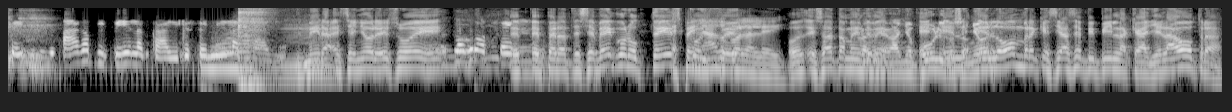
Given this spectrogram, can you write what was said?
se haga pipí en la calle, que se mee en la calle. Mira, eh, señor, eso es. Grotesco. Eh, espérate, se ve grotesco. Es penado por la ley. O- exactamente. El- público, el, señor. El hombre que se hace pipí en la calle. La otra,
